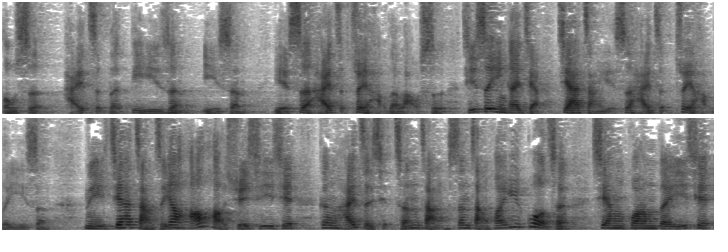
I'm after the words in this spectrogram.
都是孩子的第一任医生，也是孩子最好的老师。其实应该讲，家长也是孩子最好的医生。你家长只要好好学习一些跟孩子成长、生长发育过程相关的一些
